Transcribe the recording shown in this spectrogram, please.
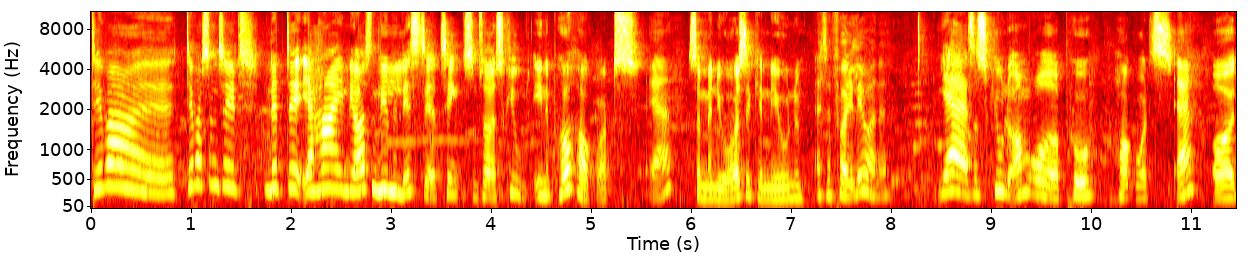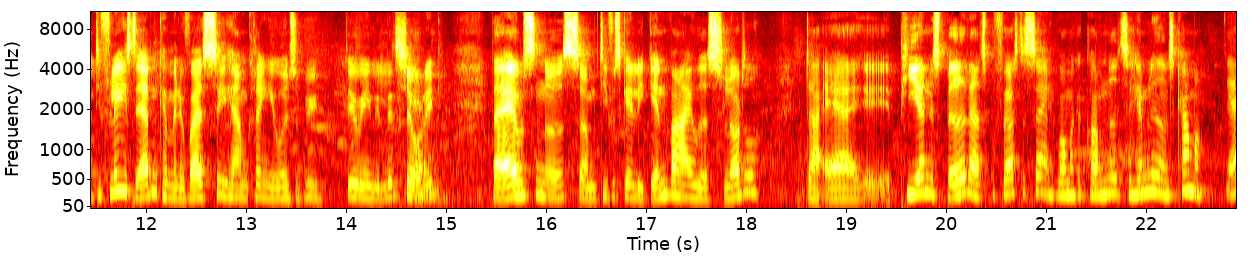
det var, øh, det var sådan set lidt det. Jeg har egentlig også en lille liste af ting, som så er skjult inde på Hogwarts, ja. som man jo også kan nævne. Altså for eleverne. Ja, altså skjulte områder på Hogwarts. Ja. Og de fleste af dem kan man jo faktisk se her omkring i Odense by. Det er jo egentlig lidt sjovt, ja. ikke? Der er jo sådan noget som de forskellige genveje ud af slottet. Der er øh, pigernes badeværelse på første sal, hvor man kan komme ned til hemmelighedens kammer. Ja.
